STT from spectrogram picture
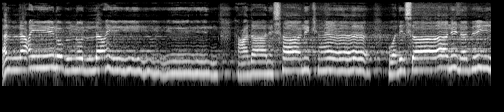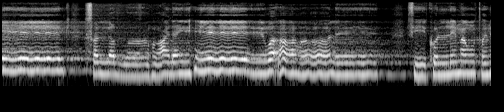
اللعين ابن اللعين على لسانك ولسان نبيك صلى الله عليه وآله. في كل موطن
